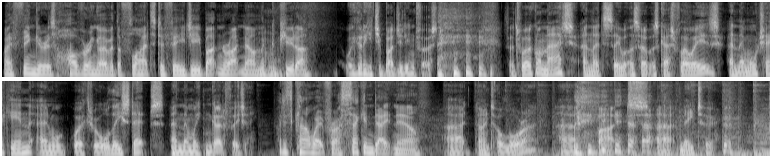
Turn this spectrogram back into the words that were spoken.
My finger is hovering over the flights to Fiji button right now on mm-hmm. the computer. We've got to get your budget in first. so let's work on that and let's see what the surplus cash flow is. And then we'll check in and we'll work through all these steps and then we can go to Fiji. I just can't wait for our second date now. Uh, don't tell Laura, uh, but uh, me too.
